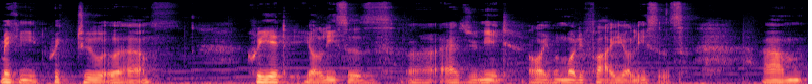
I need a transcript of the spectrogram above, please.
making it quick to uh, create your leases uh, as you need or even modify your leases. Um,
